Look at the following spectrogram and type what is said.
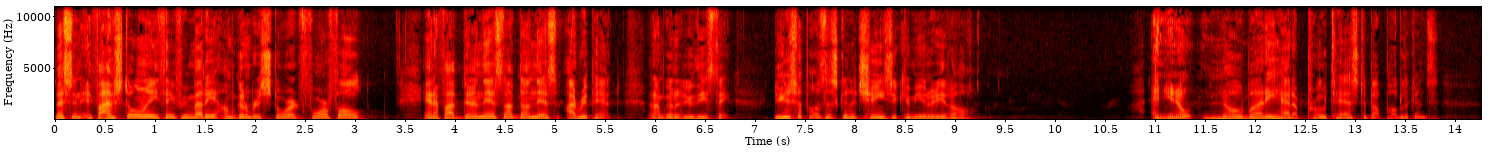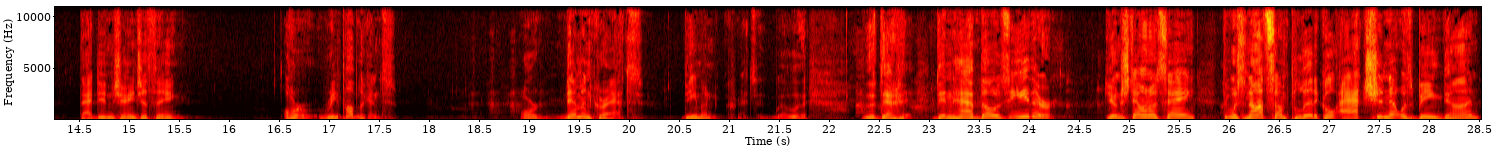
Listen, if I've stolen anything from anybody, I'm going to restore it fourfold. And if I've done this and I've done this, I repent. And I'm going to do these things. Do you suppose it's going to change the community at all? And you know, nobody had a protest about publicans. That didn't change a thing or Republicans or Democrats. Democrats. Didn't have those either. Do you understand what I'm saying? There was not some political action that was being done,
